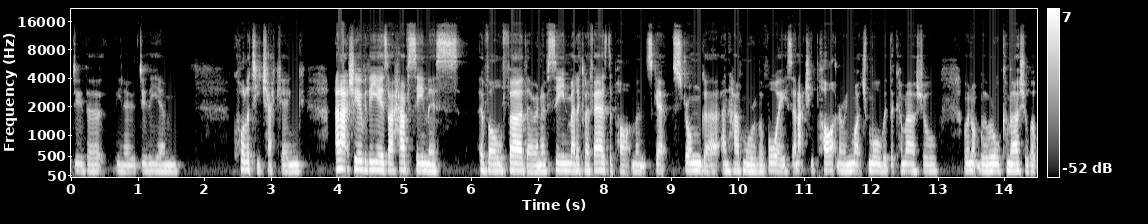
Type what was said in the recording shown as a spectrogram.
do the you know do the um, quality checking. And actually, over the years, I have seen this evolve further, and I've seen medical affairs departments get stronger and have more of a voice, and actually partnering much more with the commercial. We're not we're all commercial, but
